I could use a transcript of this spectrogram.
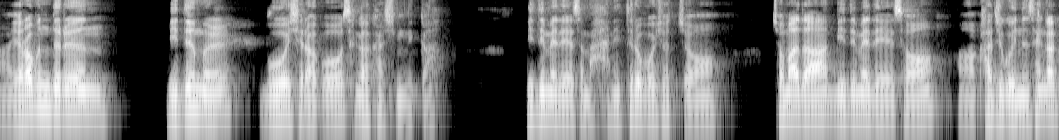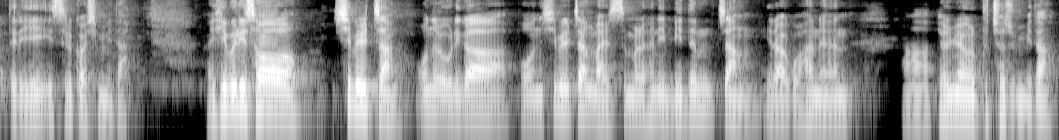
어, 여러분들은 믿음을 무엇이라고 생각하십니까? 믿음에 대해서 많이 들어보셨죠? 저마다 믿음에 대해서 어, 가지고 있는 생각들이 있을 것입니다. 히브리서 11장, 오늘 우리가 본 11장 말씀을 흔히 믿음장이라고 하는 어, 별명을 붙여줍니다.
